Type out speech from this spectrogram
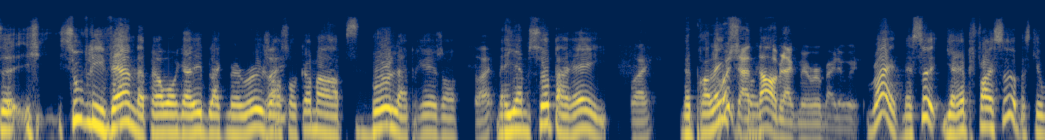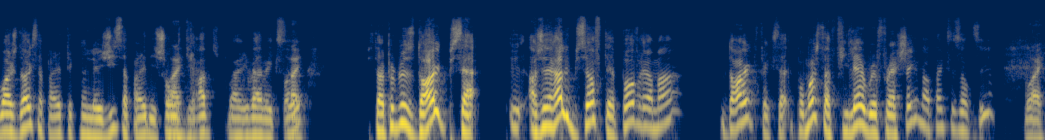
ils s'ouvrent les veines après avoir regardé Black Mirror, genre, ils sont comme en petite boule après, genre. Mais ils aiment ça pareil. Mais le problème, Moi, c'est j'adore Black Mirror, by the way. Right, mais ça, il aurait pu faire ça parce que Watch Dogs, ça parlait de technologie, ça parlait des choses Ouais. graves qui pourraient arriver avec ça. Ouais. Puis C'était un peu plus dark. Puis ça, en général, Ubisoft n'était pas vraiment dark. Fait que ça- pour moi, ça filait refreshing dans le temps que c'est sorti. Ouais.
